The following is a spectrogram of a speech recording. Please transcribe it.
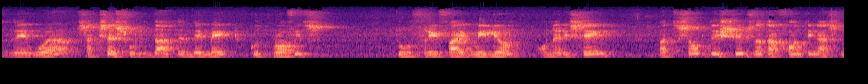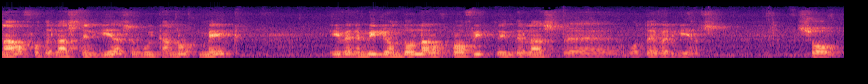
they were successful in that and they make good profits, two, three, five million on a resale. But of these ships that are haunting us now for the last 10 years and we cannot make even a million dollar of profit in the last uh, whatever years. So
